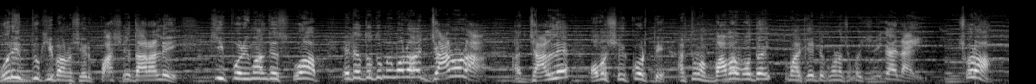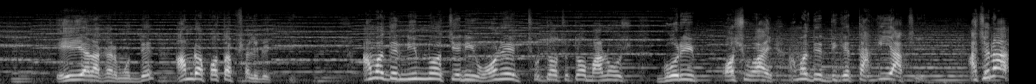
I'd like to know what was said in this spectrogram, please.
গরিব দুঃখী মানুষের পাশে দাঁড়ালে কি পরিমাণ যে সোয়াব, এটা তো তুমি মনে হয় জানো না। আর জানলে অবশ্যই করতে। আর তোমার বাবা বোধহয় তোমাকে এটা কোনো সময় শেখায় নাই। শোনো, এই এলাকার মধ্যে আমরা প্রতাপশালী ব্যক্তি। আমাদের নিম্ন শ্রেণি অনেক ছোট ছোট মানুষ, গরিব, অসহায় আমাদের দিকে তাকিয়ে আছে। আছে না?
